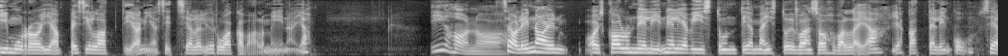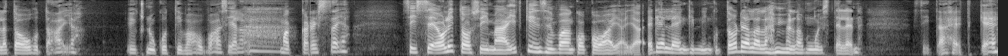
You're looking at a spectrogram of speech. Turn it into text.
imuroi ja pesi lattian ja sitten siellä oli ruoka valmiina ja – Ihanaa. Se oli noin, olisiko ollut neljä, neljä viisi tuntia. Mä istuin vaan sohvalla ja, ja kattelin, kun siellä touhutaan ja yksi nukutti vauvaa siellä makkarissa. Ja, siis se oli tosi, mä itkin sen vaan koko ajan ja edelleenkin niin kuin todella lämmöllä muistelen sitä hetkeä.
